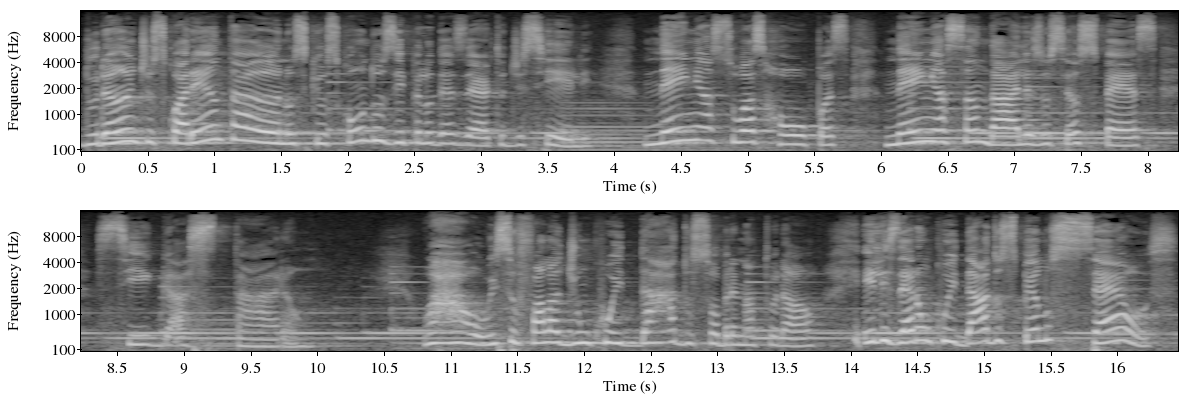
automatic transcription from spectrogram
Durante os 40 anos que os conduzi pelo deserto, disse ele, nem as suas roupas, nem as sandálias dos seus pés se gastaram. Uau, isso fala de um cuidado sobrenatural. Eles eram cuidados pelos céus.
